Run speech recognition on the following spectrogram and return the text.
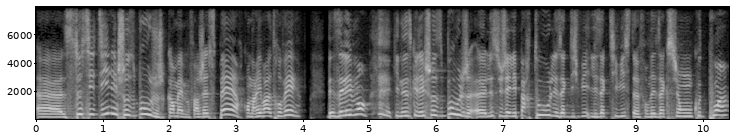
engagés. ceci dit, les choses bougent quand même. Enfin, j'espère qu'on arrivera à trouver des éléments qui nous disent que les choses bougent. le sujet est partout. Les, activistes font des actions coup de poing.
